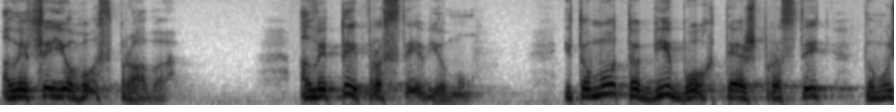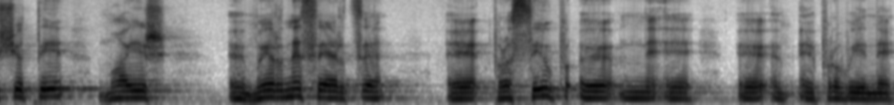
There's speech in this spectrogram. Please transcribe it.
але це його справа. Але ти простив йому. І тому тобі Бог теж простить, тому що ти маєш е, мирне серце, е, простив е, провини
